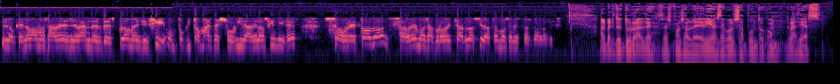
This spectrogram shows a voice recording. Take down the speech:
lo que no vamos a ver es grandes desplomes y sí, un poquito más de subida de los índices, sobre todo sabremos aprovecharlos si lo hacemos en estos valores. Alberto Iturralde, responsable de díasdebolsa.com. Gracias.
